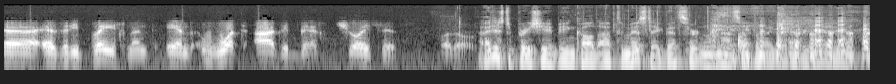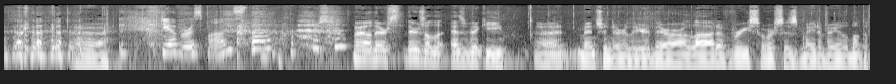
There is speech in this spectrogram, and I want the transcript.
uh, as a replacement? And what are the best choices? For those. I just appreciate being called optimistic. That's certainly not something I get every day. Uh, Do you have a response, though, Christian? Well, there's there's a as Vicki uh, mentioned earlier, there are a lot of resources made available to,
